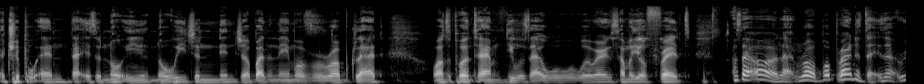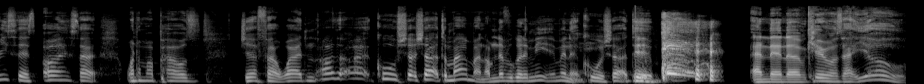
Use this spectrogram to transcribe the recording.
a triple N that is a naughty Norwegian ninja by the name of Rob Glad. Once upon a time, he was like, "We're wearing some of your threads." I was like, "Oh, like Rob, what brand is that? Is that Recess? Oh, it's like one of my pals, Jeff out Wieden." I was like, "All right, cool. Shout, shout out to my man. I'm never gonna meet him in it. Cool. Shout out to him." and then um, Kieran was like, "Yo,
